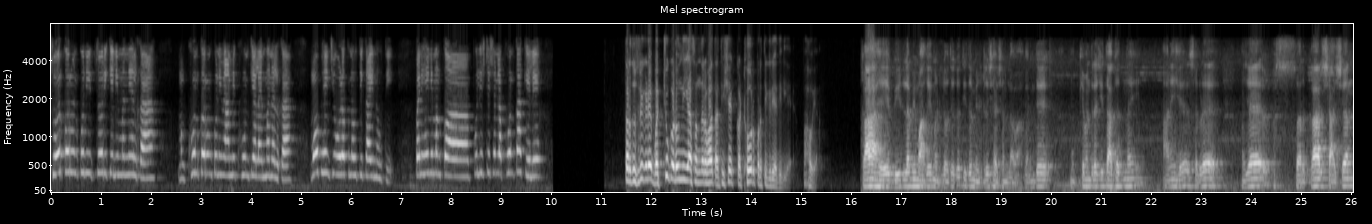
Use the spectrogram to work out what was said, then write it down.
चोर करून कोणी चोरी केली म्हणेल का? मग खून करून कोणी आम्ही खून केलाय म्हणेल का? मोफ ह्यांची ओळख नव्हती काही नव्हती. पण ह्यांनी मग पोलीस स्टेशनला फोन का केले? तर दुसरीकडे बच्चू कडूंनी या संदर्भात अतिशय कठोर प्रतिक्रिया दिली आहे. पाहूया. का आहे? बीडला मी मागे म्हटलं होतं की तिथं मिलिटरी शासन लावा. कारण ते मुख्यमंत्र्याची ताकद नाही आणि हे सगळे म्हणजे सरकार शासन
